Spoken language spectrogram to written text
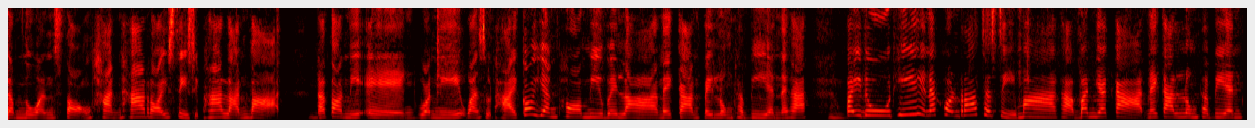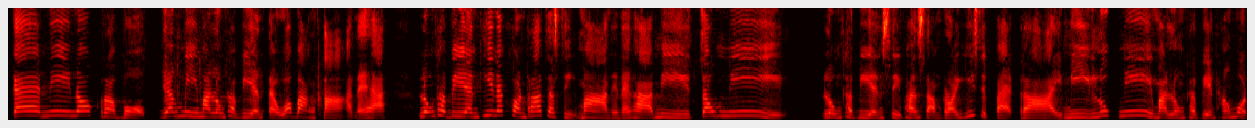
จำนวน 2,545 ล้านบาท และตอนนี้เองวันนี้วันสุดท้ายก็ยังพอมีเวลาในการไปลงทะเบียนนะคะอืมไปดูที่นครราชสีมาค่ะ บรรยากาศในการลงทะเบียนแก้หนี้นอกระบบ ยังมีมาลงทะเบียนแต่ว่าบางตานะคะลงทะเบียนที่นครราชสีมาเนี่ยนะคะ มีเจ้าหนี้ลงทะเบียน 4,328 ราย มีลูกหนี้มาลงทะเบียนทั้งหมด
